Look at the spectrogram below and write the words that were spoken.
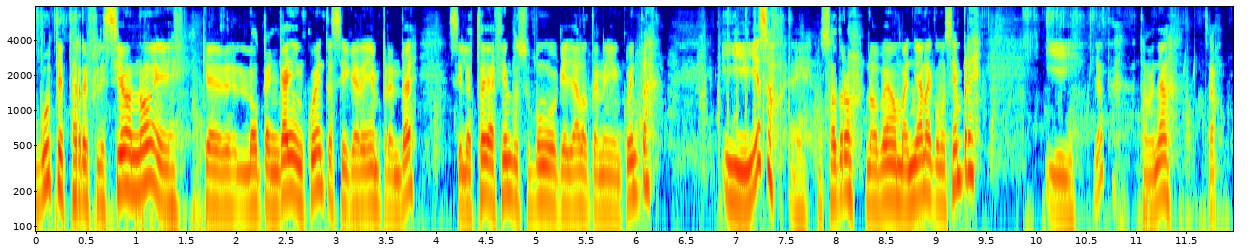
guste esta reflexión, ¿no? Eh, que lo tengáis en cuenta si queréis emprender. Si lo estáis haciendo, supongo que ya lo tenéis en cuenta. Y eso, eh, nosotros nos vemos mañana como siempre y ya está, hasta mañana, chao.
